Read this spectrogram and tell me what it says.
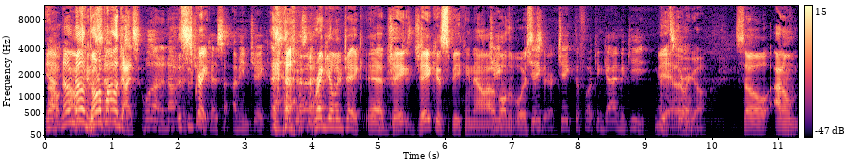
yeah, I- no, I no, don't say- apologize. Hold on, anonymous This is Jake great. Has, I mean, Jake. has something to say. Regular Jake. Yeah, Jake. Jake is speaking now out Jake- of all the voices Jake, here. Jake, the fucking guy, McGee. Yeah, Let's there we go. So I don't,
